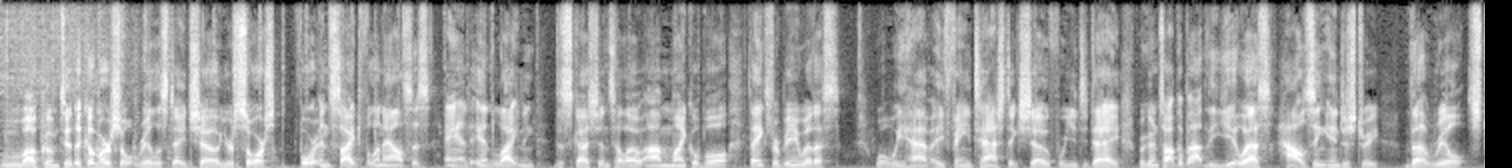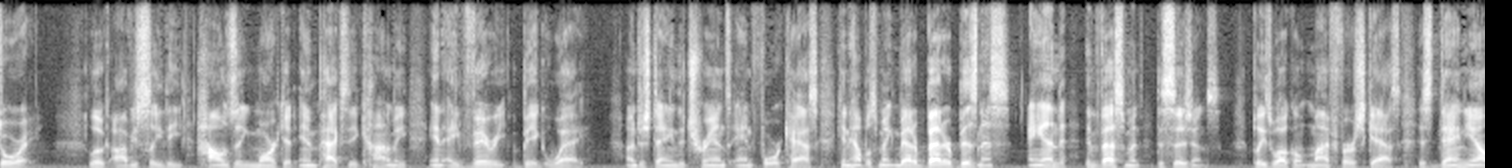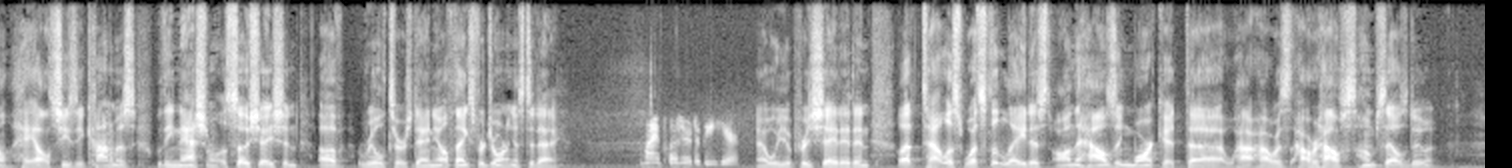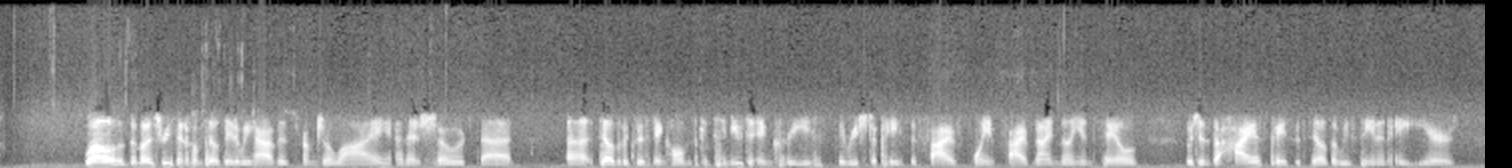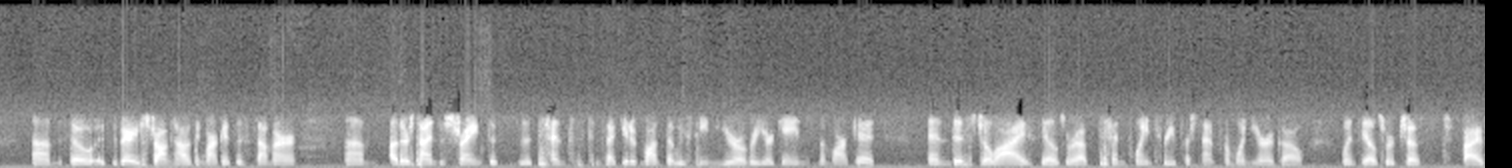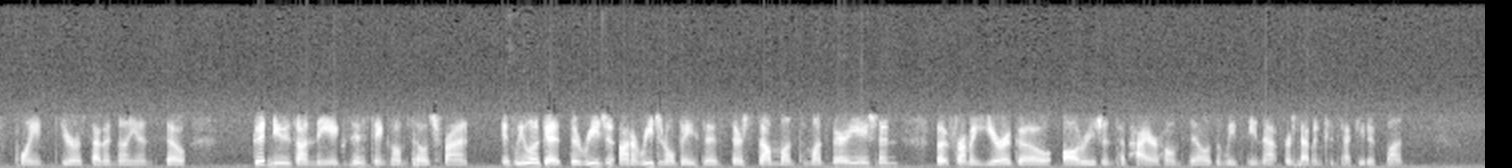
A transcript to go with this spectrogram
Welcome to the Commercial Real Estate Show, your source for insightful analysis and enlightening discussions. Hello, I'm Michael Bull. Thanks for being with us. Well, we have a fantastic show for you today. We're going to talk about the U.S. housing industry, the real story. Look, obviously, the housing market impacts the economy in a very big way. Understanding the trends and forecasts can help us make better, better business and investment decisions. Please welcome my first guest. It's Danielle Hale. She's the economist with the National Association of Realtors. Danielle, thanks for joining us today. My pleasure to be here. Uh, we appreciate it. And let tell us what's the latest on the housing market. Uh, how, how is how are house home sales doing? Well, the most recent home sales data we have is from July, and it showed that uh, sales of existing homes continued to increase. They reached a pace of 5.59 million sales which is the highest pace of sales that we've seen in eight years. Um, so it's a very strong housing market this summer. Um, other signs of strength. This is the 10th consecutive month that we've seen year-over-year gains in the market, and this July sales were up 10.3% from one year ago, when sales were just 5.07 million. So, good news on the existing home sales front. If we look at the region on a regional basis, there's some month-to-month variation but from a year ago, all regions have higher home sales, and we've seen that for seven consecutive months.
